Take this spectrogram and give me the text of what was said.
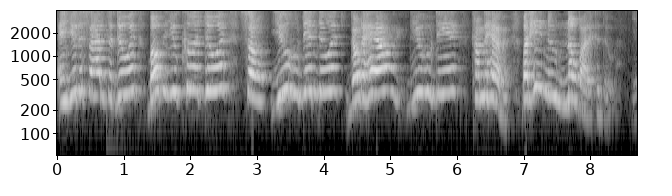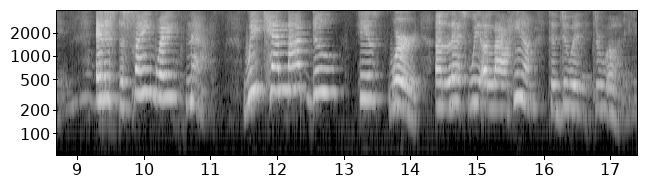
and you decided to do it. Both of you could do it. So you who didn't do it, go to hell. You who did, come to heaven. But he knew nobody could do it. And it's the same way now. We cannot do his word unless we allow him to do it through us.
